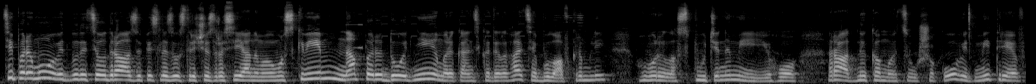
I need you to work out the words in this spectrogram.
Ці перемови відбудуться одразу після зустрічі з росіянами у Москві. Напередодні американська делегація була в Кремлі, говорила з Путіним і його радниками. Це і Дмитрієв.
